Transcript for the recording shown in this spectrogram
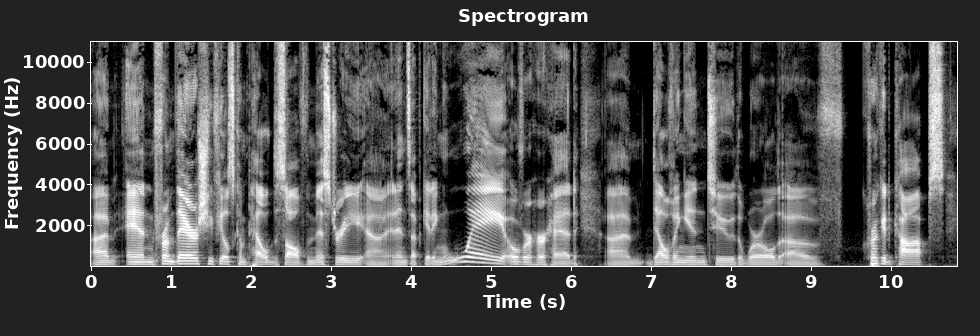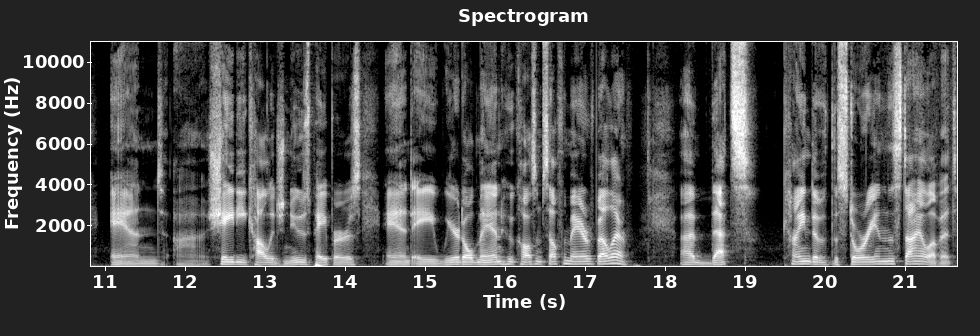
Um, and from there, she feels compelled to solve the mystery uh, and ends up getting way over her head, um, delving into the world of crooked cops and uh, shady college newspapers and a weird old man who calls himself the mayor of Bel Air. Uh, that's kind of the story and the style of it.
